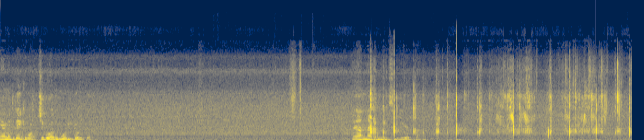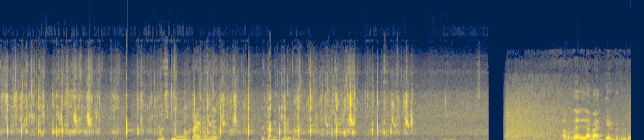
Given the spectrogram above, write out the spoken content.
ഞാൻ ഇതിലേക്ക് കുറച്ച് ഗോതമ്പ് പൊടി ഇട്ട് കൊടുക്കുക. നന്നായിട്ടൊന്ന് മിക്സ് ചെയ്ത് സ്മൂത്തായിട്ടൊന്ന് ഇത് കലക്കിയെടുക്കണം. അപ്പോൾ ഇതെല്ലാം എടുത്തിട്ടുണ്ട്.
